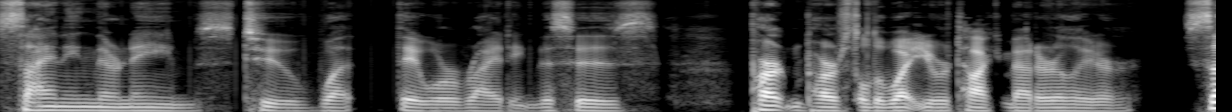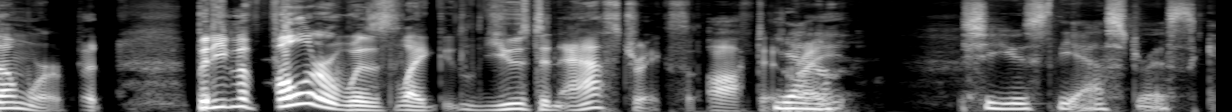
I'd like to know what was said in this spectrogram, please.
signing their names to what they were writing. This is part and parcel to what you were talking about earlier. Some were, but but even Fuller was like used an asterisk often, Yeah, right? she used the asterisk.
